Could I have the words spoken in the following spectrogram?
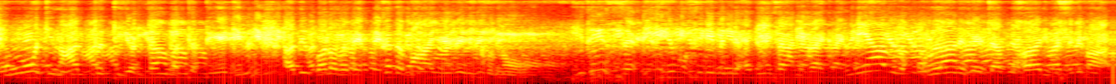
മുന്നൂറ്റി നാൽപ്പത്തി എട്ടാമത്തെ പേജിൽ അത് വളരെ വ്യക്തമായി വിവരിക്കുന്നു ഇത് സഹീഹ് മുസ്ലിമിന്റെ ഹദീസാണ്. ദുനിയാവിലെ ഖുർആൻ കേട്ട ബുഹാരി മുസ്ലിമാണ്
